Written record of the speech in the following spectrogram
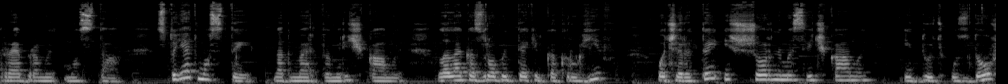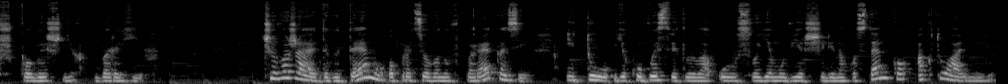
ребрами моста. Стоять мости над мертвими річками, лелека зробить декілька кругів, очерети із чорними свічками ідуть уздовж колишніх берегів. Чи вважаєте ви тему, опрацьовану в переказі, і ту, яку висвітлила у своєму вірші Ліна Костенко, актуальною?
